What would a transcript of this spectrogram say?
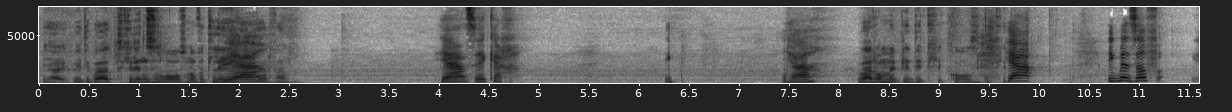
ja, ik weet ik wel, het grenzelozen of het leven Ja. daarvan. Ja, zeker. Ik... Ja, Waarom heb je dit gekozen? dit? Ja, ik ben zelf eh,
